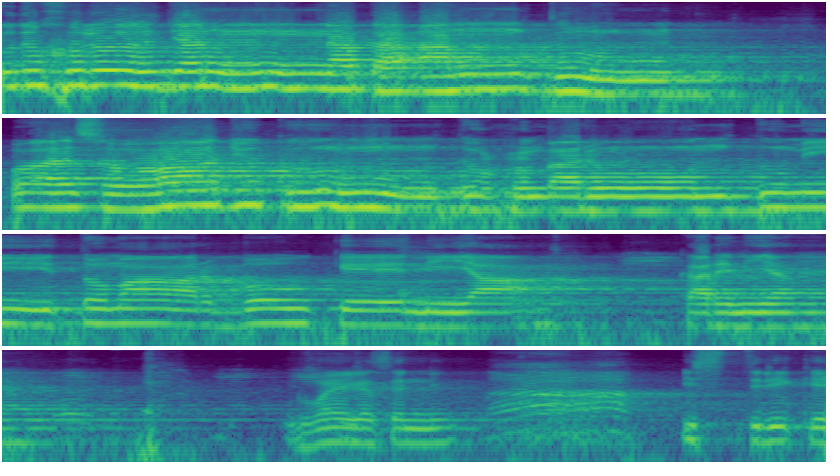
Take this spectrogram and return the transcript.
উদখুলুল জান্নাতা আনতুম তুমি তোমার বউকে নিয়া, কারে নিয়া? ঘুমিয়ে গেছেন নি স্ত্রীকে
